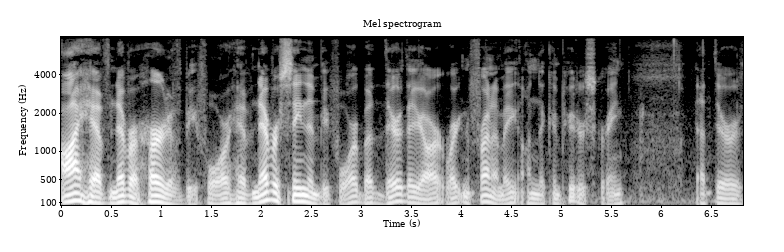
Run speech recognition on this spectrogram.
I have never heard of before, have never seen them before, but there they are right in front of me on the computer screen. That there are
